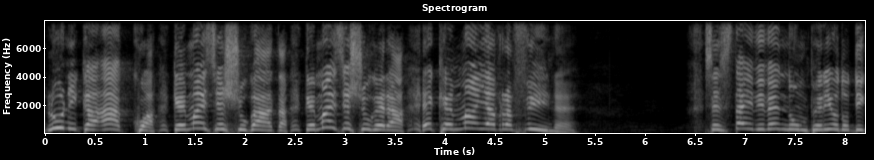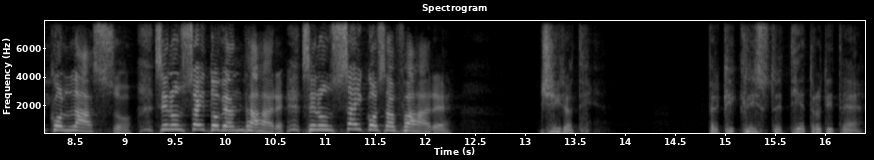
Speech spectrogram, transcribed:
l'unica acqua che mai si è asciugata, che mai si è asciugata asciugherà e che mai avrà fine. Se stai vivendo un periodo di collasso, se non sai dove andare, se non sai cosa fare, girati, perché Cristo è dietro di te.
